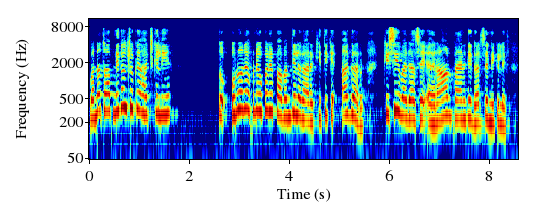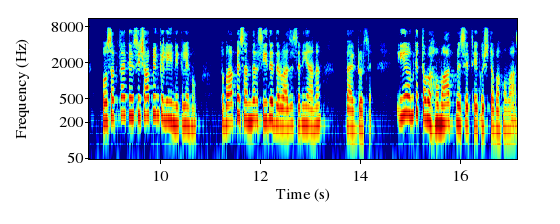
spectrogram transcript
ورنہ تو آپ نکل چکے حج کے لیے۔ تو انہوں نے اپنے اوپر یہ پابندی لگا رکھی تھی کہ اگر کسی وجہ سے احرام پہن کے گھر سے نکلے، ہو سکتا ہے کہ کسی شاپنگ کے لیے نکلے ہوں، تو واپس اندر سیدھے دروازے سے نہیں آنا، بیک ڈور سے۔ یہ ان کے توہمات میں سے تھے، کچھ توہمات۔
